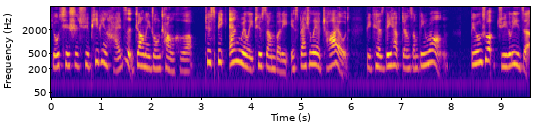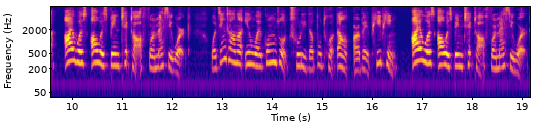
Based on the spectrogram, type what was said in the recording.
尤其是去批评孩子这样的一种场合。To speak angrily to somebody, especially a child, because they have done something wrong. 比如说，举一个例子，I was always being ticked off for messy work. 我经常呢因为工作处理的不妥当而被批评。I was always being ticked off for messy work.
